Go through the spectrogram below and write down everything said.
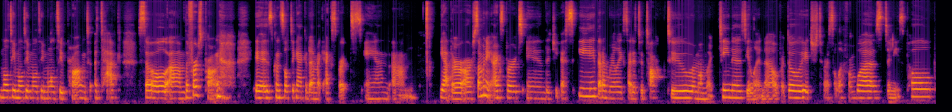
multi, multi, multi, multi pronged attack. So, um, the first prong is consulting academic experts. And um, yeah, there are so many experts in the GSE that I'm really excited to talk to. Ramon Martinez, Jelena Obradović, Teresa LaFromboise, Denise Pope,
